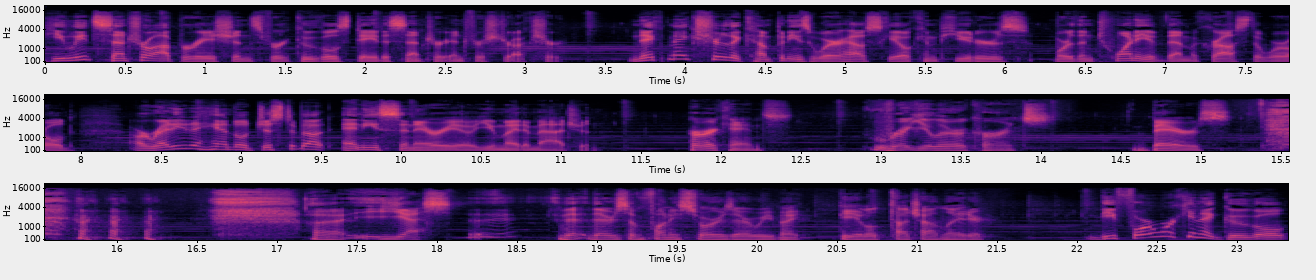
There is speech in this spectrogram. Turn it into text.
He leads central operations for Google's data center infrastructure. Nick makes sure the company's warehouse scale computers, more than 20 of them across the world, are ready to handle just about any scenario you might imagine. Hurricanes. Regular occurrence. Bears. uh, yes. Th- there's some funny stories there we might be able to touch on later. Before working at Google,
